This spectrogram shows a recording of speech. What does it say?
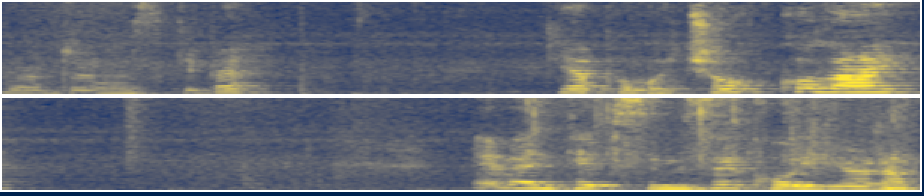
gördüğünüz gibi yapımı çok kolay. Hemen tepsimize koyuyorum.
